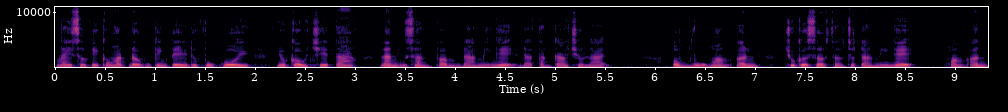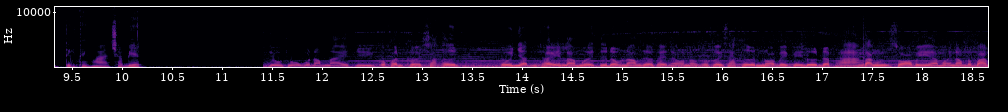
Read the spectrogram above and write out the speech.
ngay sau khi các hoạt động kinh tế được phục hồi, nhu cầu chế tác, làm những sản phẩm đá mỹ nghệ đã tăng cao trở lại. Ông Vũ Hoàng Ân, chủ cơ sở sản xuất đá mỹ nghệ Hoàng Ân, tỉnh Thanh Hóa cho biết. Tiêu thụ của năm nay thì có phần khởi sắc hơn. Tôi nhận thấy là mới từ đầu năm giờ thấy nó nó có khởi sắc hơn nói về cái đơn đặt hàng tăng so với mọi năm là 30%.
